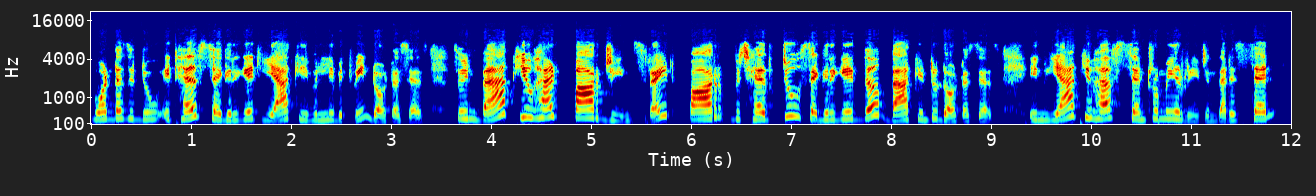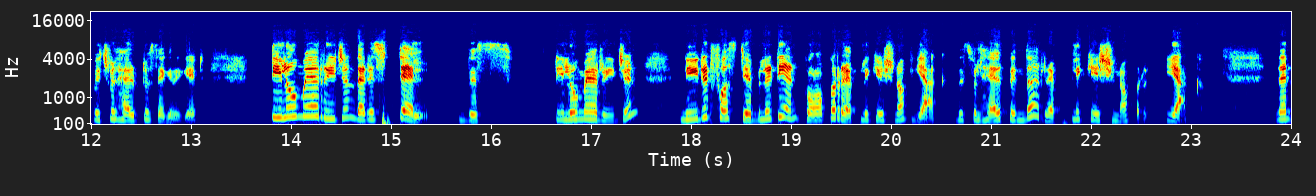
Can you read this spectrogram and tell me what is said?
What does it do? It helps segregate yak evenly between daughter cells. So in back, you had PAR genes, right? PAR, which help to segregate the back into daughter cells. In yak, you have centromere region, that is CEN, which will help to segregate. Telomere region, that is TEL, this telomere region needed for stability and proper replication of yak. This will help in the replication of yak. Then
